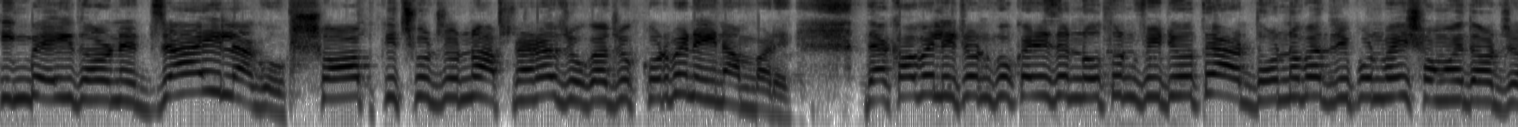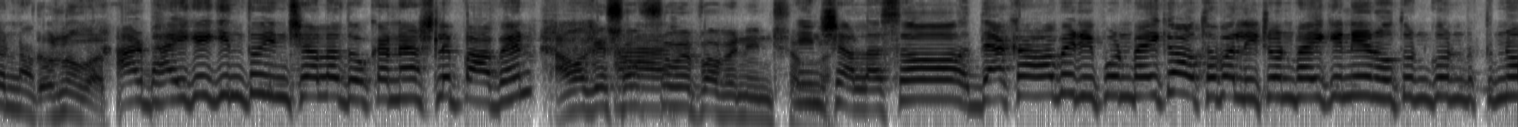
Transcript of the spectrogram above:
কিংবা এই ধরনের যাই লাগুক সব কিছুর জন্য আপনারা যোগাযোগ করবেন এই নাম্বারে। দেখা হবে লিটন কুকারিজের নতুন ভিডিওতে আর ধন্যবাদ রিপন ভাই সময় দেওয়ার জন্য। ধন্যবাদ। আর ভাইকে কিন্তু ইনশাল্লাহ দোকানে আসলে পাবেন। আমাকে সবসময় পাবেন ইনশাল্লাহ ইনশাল্লাহ সো দেখা হবে রিপন ভাইকে অথবা লিটন ভাইকে নিয়ে নতুন কোনো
